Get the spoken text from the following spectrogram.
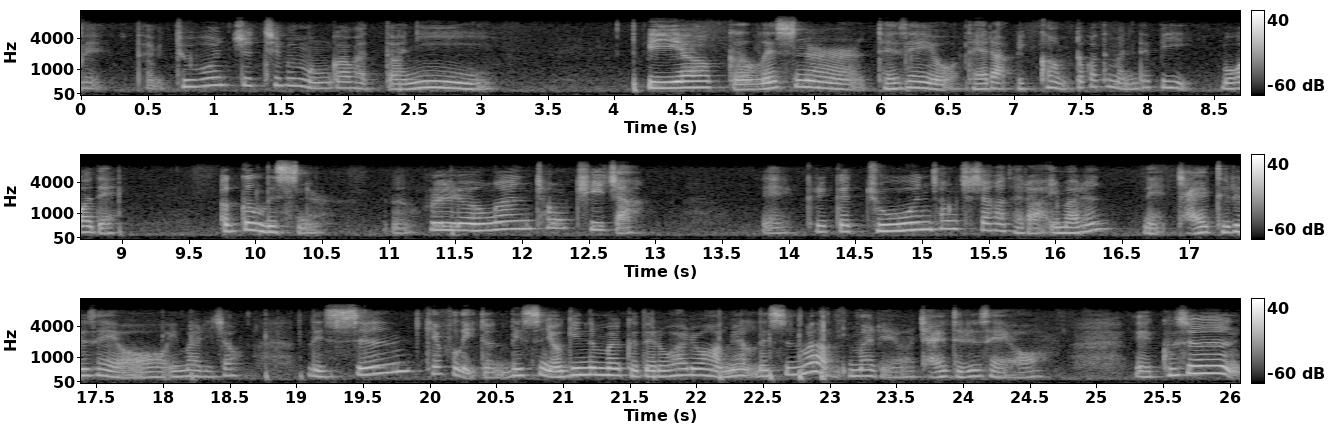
네. 다음에 두 번째 팁은 뭔가 봤더니 be a good listener 되세요. 되라. become 똑같은 말인데 be 뭐가 돼? a good listener 어, 훌륭한 청취자. 네, 그러니까 좋은 청취자가 되라. 이 말은 네, 잘 들으세요. 이 말이죠. listen carefully listen 여기 있는 말 그대로 활용하면 listen well 이 말이에요. 잘 들으세요. 예, 굿은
